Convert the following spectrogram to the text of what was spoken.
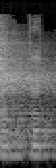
Santa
